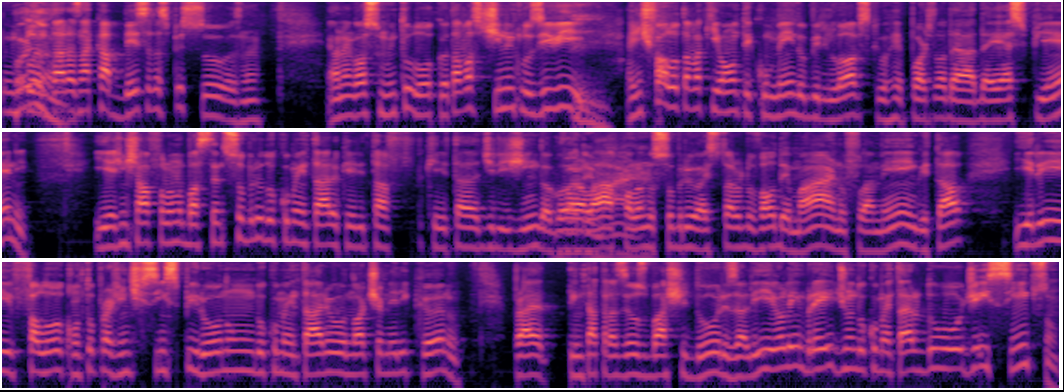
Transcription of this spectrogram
implantadas é. na cabeça das pessoas, né? É um negócio muito louco. Eu tava assistindo, inclusive, a gente falou, tava aqui ontem comendo o Birilovski, o repórter lá da, da ESPN, e a gente tava falando bastante sobre o documentário que ele tá, que ele tá dirigindo agora Valdemar. lá, falando sobre a história do Valdemar no Flamengo e tal. E ele falou, contou pra gente que se inspirou num documentário norte-americano para tentar trazer os bastidores ali. Eu lembrei de um documentário do O.J. Simpson.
